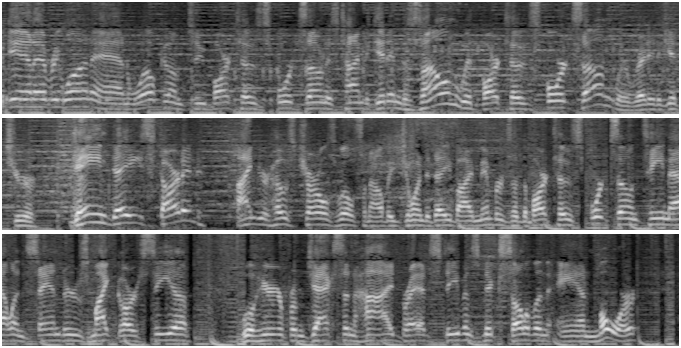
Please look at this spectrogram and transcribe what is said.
again, everyone, and welcome to Bartow Sports Zone. It's time to get in the zone with Bartow Sports Zone. We're ready to get your game day started. I'm your host, Charles Wilson. I'll be joined today by members of the Bartow Sports Zone team, Alan Sanders, Mike Garcia. We'll hear from Jackson Hyde, Brad Stevens, Nick Sullivan, and more.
